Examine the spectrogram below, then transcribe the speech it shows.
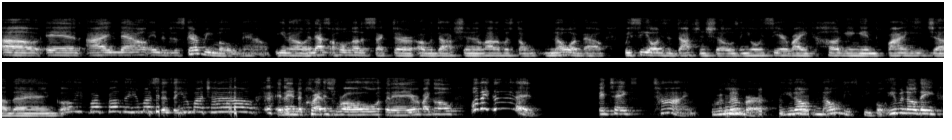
Uh, and I now in the discovery mode now, you know, and that's a whole nother sector of adoption. a lot of us don't know about. We see all these adoption shows and you always see everybody hugging and finding each other and go, oh, you're my brother, you're my sister, you're my child. and then the credits roll and then everybody go, well, they good. It takes time. Remember, mm-hmm. you don't know these people, even though they,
